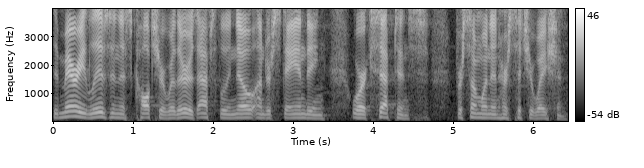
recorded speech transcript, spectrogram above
that Mary lives in this culture where there is absolutely no understanding or acceptance for someone in her situation.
